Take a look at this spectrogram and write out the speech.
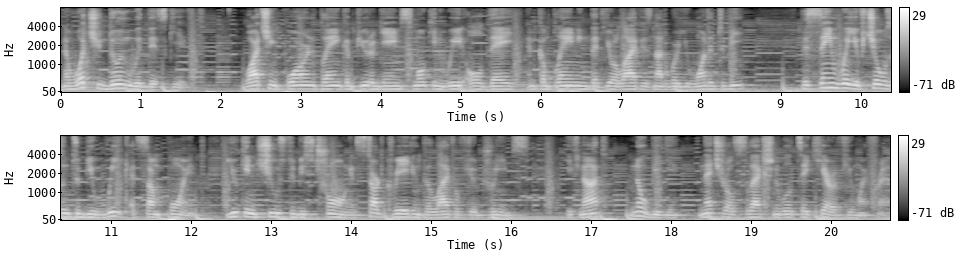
Now what you doing with this gift? Watching porn, playing computer games, smoking weed all day and complaining that your life is not where you want it to be? The same way you've chosen to be weak at some point, you can choose to be strong and start creating the life of your dreams. If not, no biggie, natural selection will take care of you my friend.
